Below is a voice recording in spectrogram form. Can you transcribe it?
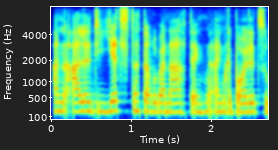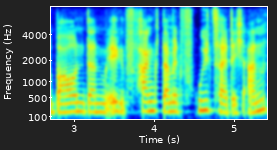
an alle, die jetzt darüber nachdenken, ein Gebäude zu bauen, dann äh, fangt damit frühzeitig an,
